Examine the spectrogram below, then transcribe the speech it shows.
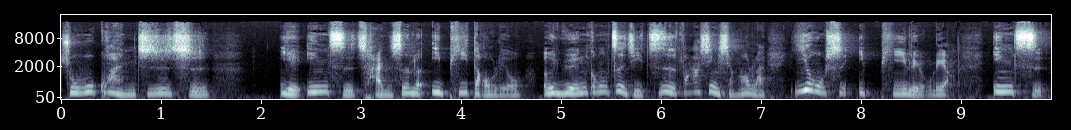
主管支持，也因此产生了一批导流，而员工自己自发性想要来，又是一批流量，因此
